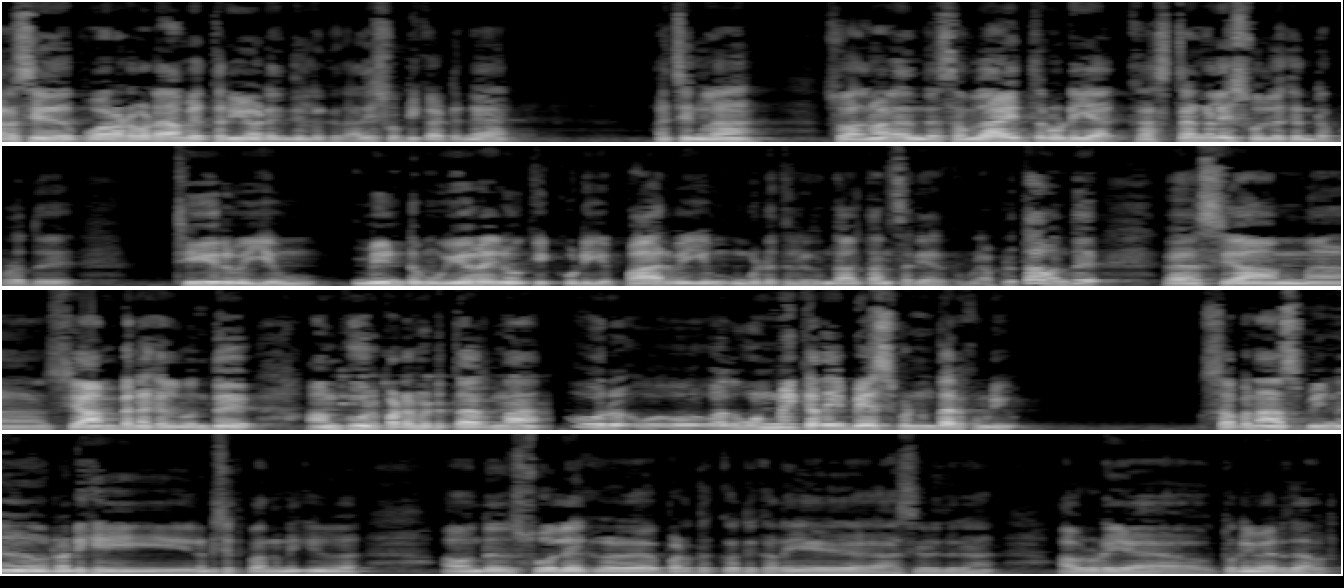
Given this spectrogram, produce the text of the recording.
அரசியல் போராட விடாமல் எத்தனையோ அடைஞ்சிருக்குது அதை சுட்டி காட்டுங்க ஆச்சுங்களா? ஸோ அதனால் இந்த சமுதாயத்தினுடைய கஷ்டங்களை சொல்லுகின்ற பொழுது தீர்வையும் மீண்டும் உயரை நோக்கிக்கூடிய பார்வையும் உங்களிடத்தில் இருந்தால் தான் சரியாக இருக்க முடியும். அப்படித்தான் வந்து சியாம் சியாம் பெனகல் வந்து அங்கூர் படம் எடுத்தாருன்னா ஒரு அது உண்மை கதையை பேஸ் பண்ணி தான் இருக்க முடியும். சபனா அஸ்மின்னு ஒரு நடிகை நடிச்சிருப்பாங்க. இன்னைக்கு அந்த சோலே படத்துக்கு அந்த கதையை ஆசிரியர் எழுதின அவருடைய துணைவர் தான் அவர்.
